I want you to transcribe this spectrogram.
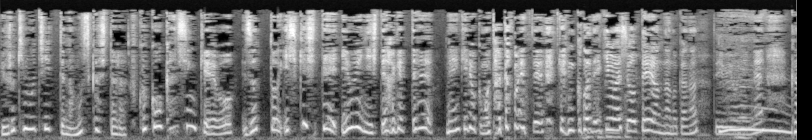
ゆる気持ちっていうのはもしかしたら副交感神経をずっと意識して優位にしてあげて免疫力も高めて健康でいきましょう提案なのかなっていうようにね。考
